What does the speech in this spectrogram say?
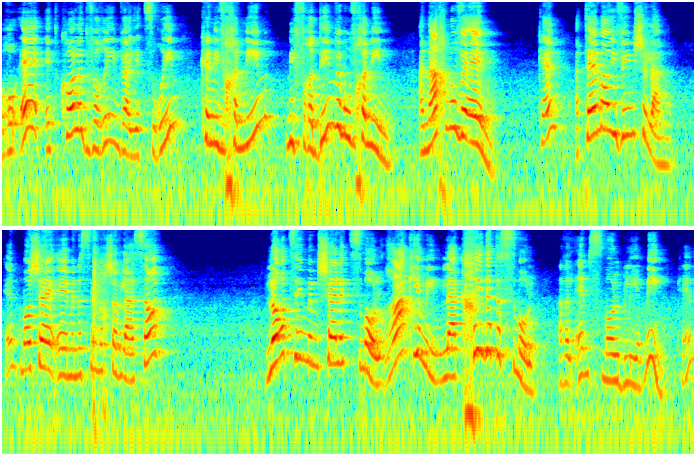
רואה את כל הדברים והיצורים כנבחנים, נפרדים ומובחנים. אנחנו והם. כן? אתם האויבים שלנו, כן? כמו שמנסים עכשיו לעשות. לא רוצים ממשלת שמאל, רק ימין, להכחיד את השמאל. אבל אין שמאל בלי ימין, כן?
